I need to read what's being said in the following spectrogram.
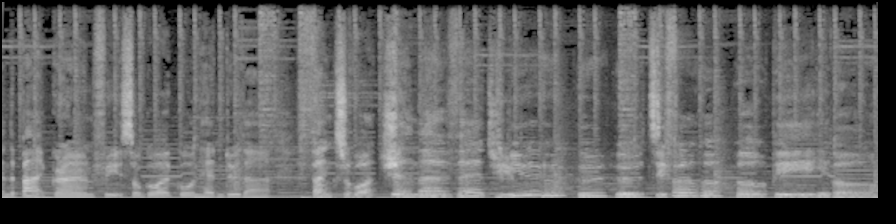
in the background for you. So go out, go ahead and do that. Thanks for watching the vid, you beautiful people.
